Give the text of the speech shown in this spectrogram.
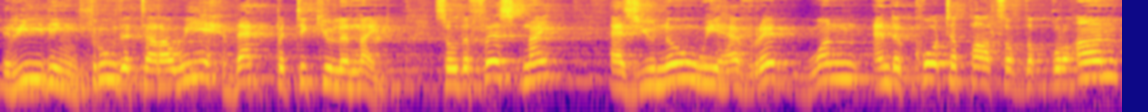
reading through the Taraweeh that particular night. So, the first night, as you know, we have read one and a quarter parts of the Quran,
